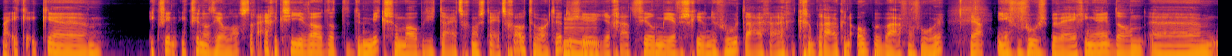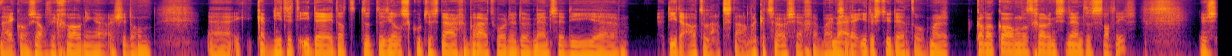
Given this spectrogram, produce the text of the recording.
maar ik, ik, ik vind, ik vind dat heel lastig. Eigenlijk zie je wel dat de mix van mobiliteit gewoon steeds groter wordt. Hè? Dus je, mhm. je gaat veel meer verschillende voertuigen eigenlijk gebruiken, openbaar vervoer, ja. in vervoersbewegingen. Dan, uh, nou, ik kom zelf in Groningen. Als je dan, uh, ik, ik, heb niet het idee dat de, de deelscooters daar gebruikt worden door mensen die, uh, die de auto laten staan, laat ik het zo zeggen. Maar ik zie daar ieder student op. Maar het kan ook komen dat Groningen studentenstad is. Dus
